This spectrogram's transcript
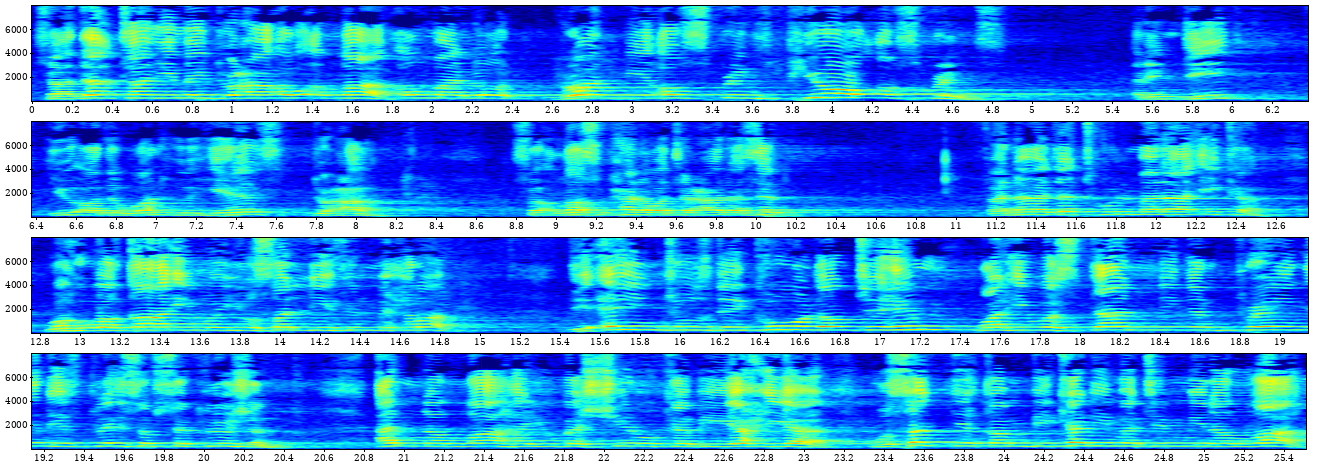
So at that time he made dua, Oh Allah, Oh my Lord, grant me offsprings, pure offsprings. And indeed, you are the one who hears dua. So Allah subhanahu wa ta'ala said, فنادته الملائكة وهو قائم يصلي في المحراب The angels they called unto him while he was standing and praying in his place of seclusion. أن الله يبشرك بيحيى مصدقا بكلمة من الله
